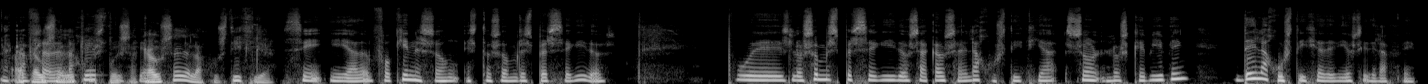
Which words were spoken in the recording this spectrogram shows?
¿A causa, de, qué? Pues a causa de la justicia. Sí, y Adolfo, ¿quiénes son estos hombres perseguidos? Pues los hombres perseguidos a causa de la justicia son los que viven de la justicia de Dios y de la fe.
